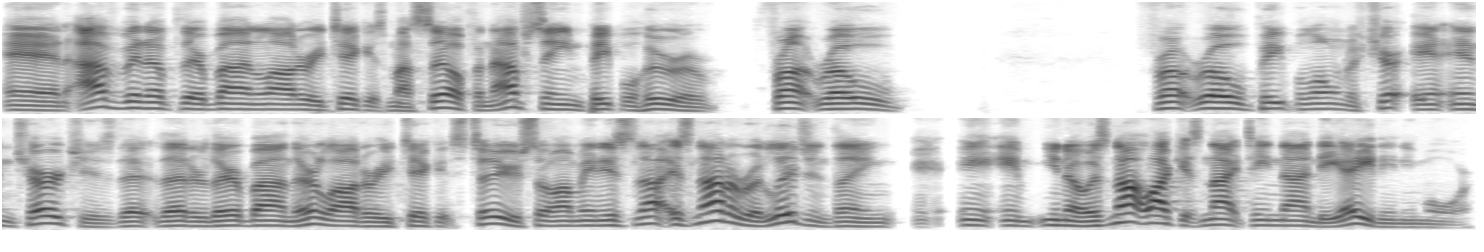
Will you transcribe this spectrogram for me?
And I've been up there buying lottery tickets myself, and I've seen people who are front row, front row people on the church in, in churches that, that are there buying their lottery tickets too. So I mean, it's not it's not a religion thing. And, you know, it's not like it's 1998 anymore.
